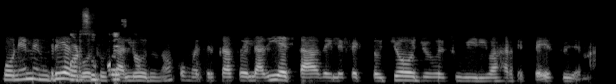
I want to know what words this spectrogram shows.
ponen en riesgo su salud, ¿no? Como es el caso de la dieta, del efecto yo-yo, de subir y bajar de peso y demás.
